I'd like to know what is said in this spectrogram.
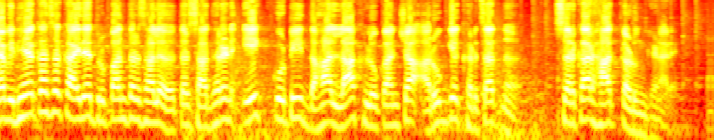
या विधेयकाचं कायद्यात रूपांतर झालं तर साधारण एक कोटी दहा लाख लोकांच्या आरोग्य खर्चातनं सरकार हात काढून घेणार आहे.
